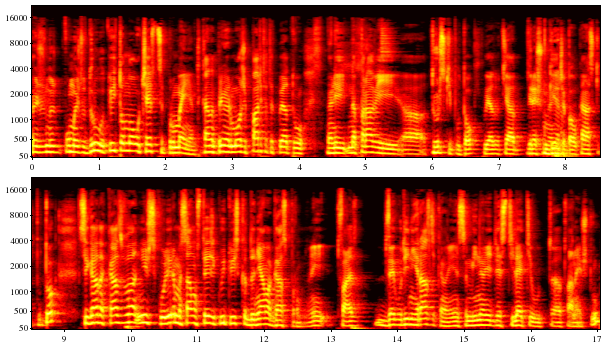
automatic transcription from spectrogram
между, по между другото и то много често се променя. Така, например, може партията, която нали, направи а, турски поток, която тя грешно нарича балкански поток, сега да казва, ние ще се колираме само с тези, които искат да няма Газпром. Нали, това е две години разлика, нали, не са минали десетилетия от а, това нещо.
